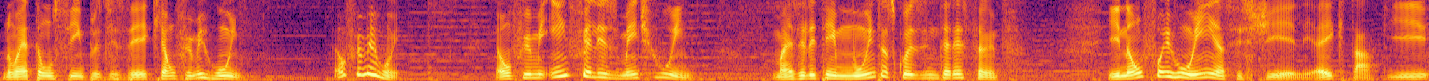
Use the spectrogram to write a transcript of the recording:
não é tão simples dizer que é um filme ruim. É um filme ruim. É um filme infelizmente ruim. Mas ele tem muitas coisas interessantes. E não foi ruim assistir ele, é aí que tá. E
